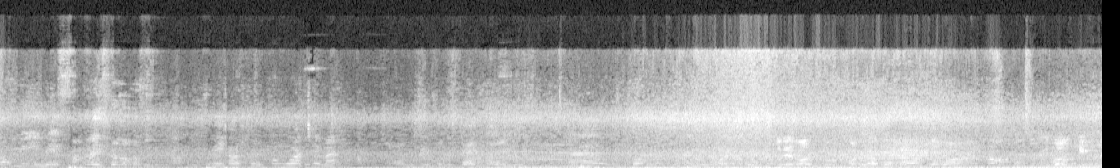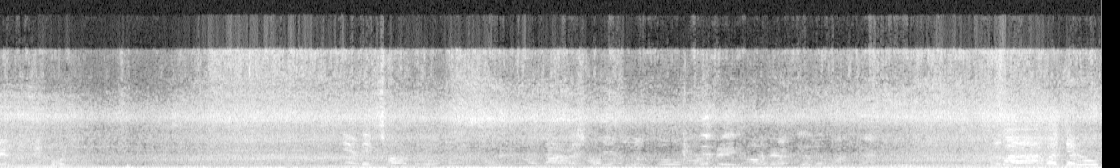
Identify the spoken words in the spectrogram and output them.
ต้องมีเน็ตมาให้ตลอดนี่ เขาถูกข้างวดใช่ไหมอ๋อนี่เป็นคนก่อนเขาใช่ก่อน จะได้ก่อนก่อนรับตาเพราะว่าที่บางคิงเล่นที่ก่อน เนี่ยเลขชอบเลยห้าเก้าไม่ชอบว่าว่าจะรูด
